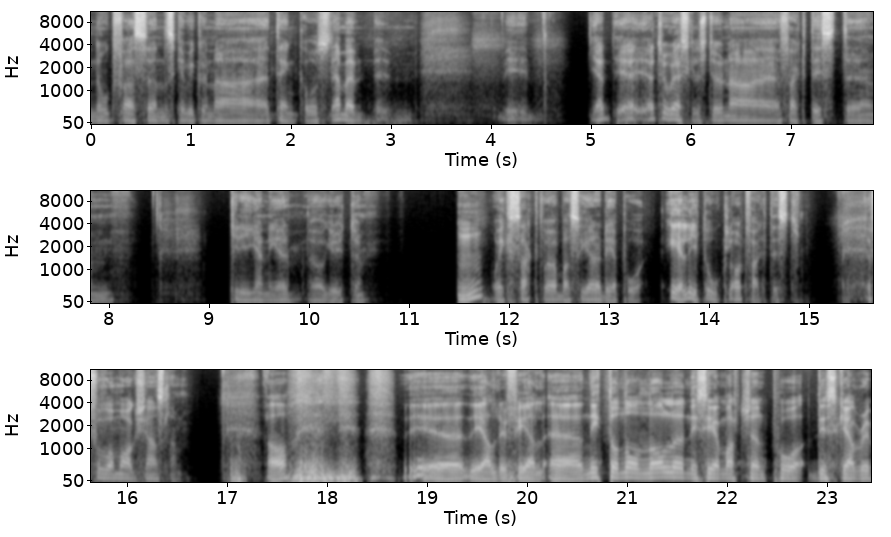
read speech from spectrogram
nog fasen ska vi kunna tänka oss... Ja, men, eh, jag, jag, tror Eskilstuna faktiskt eh, krigar ner Örgryte. Mm. Och exakt vad jag baserar det på är lite oklart faktiskt. Det får vara magkänslan. Ja, det är, det är aldrig fel. Eh, 19.00, ni ser matchen på Discovery+.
